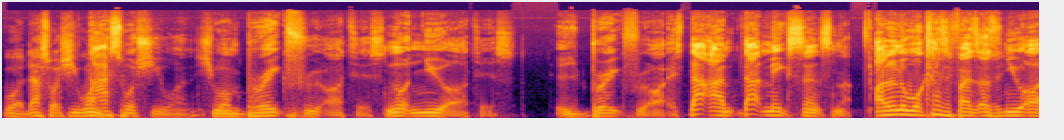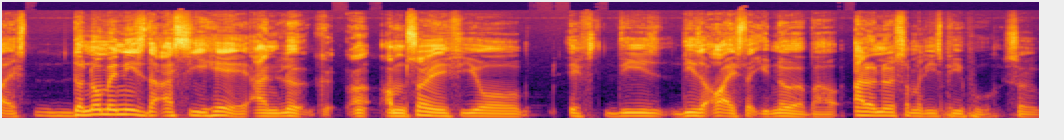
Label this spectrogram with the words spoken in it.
well, that's what she won. That's what she won. She won breakthrough artist, not new artist. It was breakthrough artist. That um, that makes sense now. I don't know what classifies as a new artist. The nominees that I see here, and look, I- I'm sorry if you're if these these are artists that you know about. I don't know some of these people, so.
